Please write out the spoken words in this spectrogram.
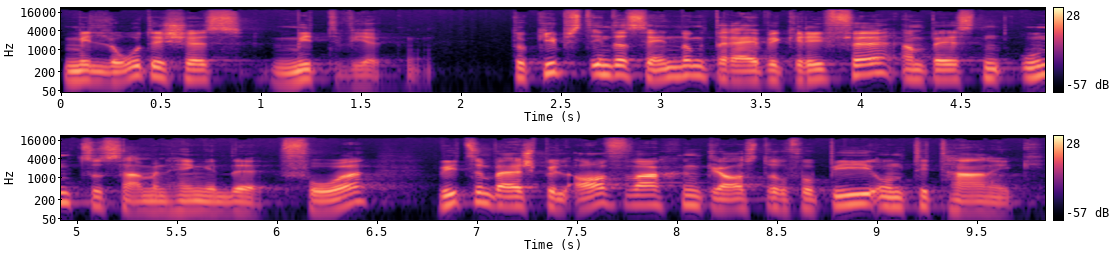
melodisches Mitwirken. Du gibst in der Sendung drei Begriffe, am besten unzusammenhängende, vor, wie zum Beispiel Aufwachen, Klaustrophobie und Titanic.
